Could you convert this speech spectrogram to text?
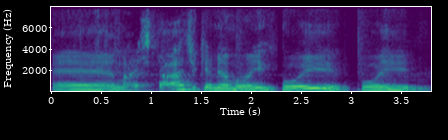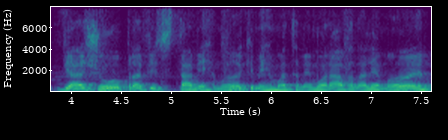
É, mais tarde que a minha mãe foi, foi viajou para visitar minha irmã, que minha irmã também morava na Alemanha.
